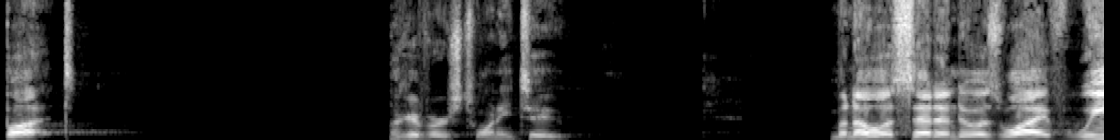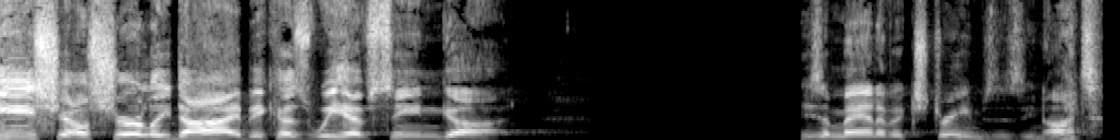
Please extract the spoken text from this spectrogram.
But, look at verse 22. Manoah said unto his wife, We shall surely die because we have seen God. He's a man of extremes, is he not?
